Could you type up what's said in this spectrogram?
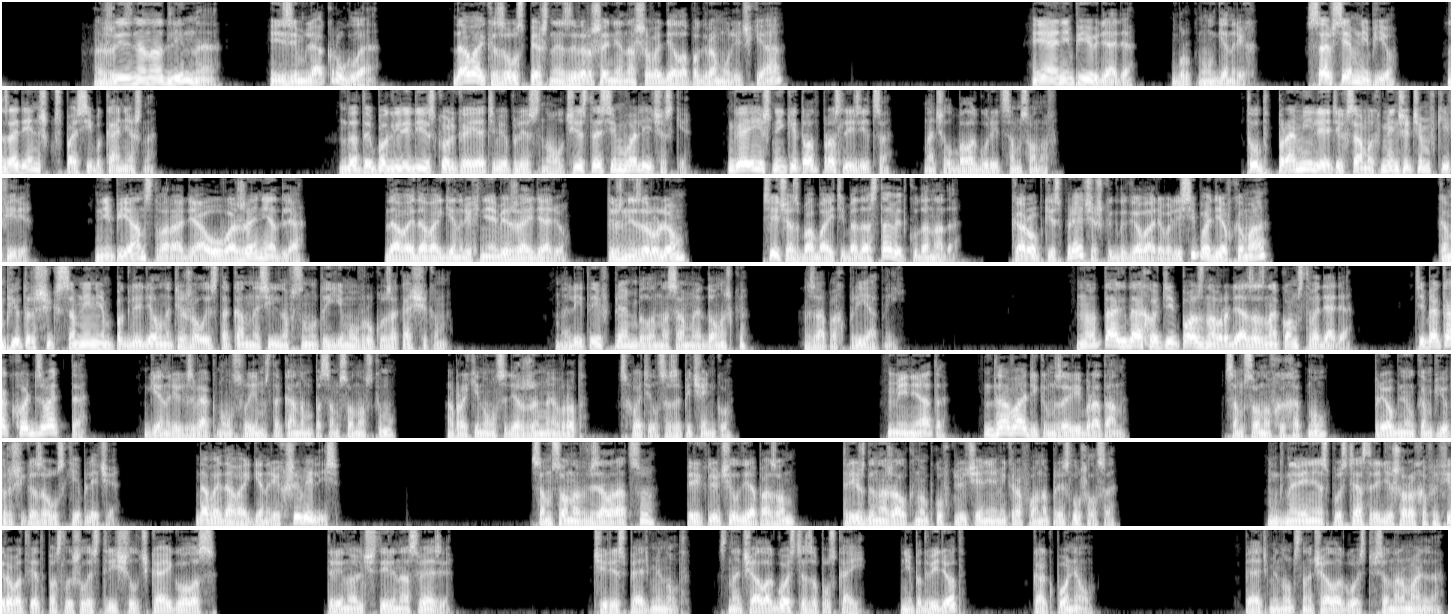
Жизнь она длинная, и земля круглая. Давай-ка за успешное завершение нашего дела по громулечке, а? Я не пью, дядя, буркнул Генрих. Совсем не пью. За денежку спасибо, конечно. Да ты погляди, сколько я тебе плеснул, чисто символически. Гаишники тот прослезится, начал балагурить Самсонов. Тут промили этих самых меньше, чем в кефире. Не пьянство ради, а уважение для... Давай-давай, Генрих, не обижай дядю. Ты же не за рулем? Сейчас бабай тебя доставит куда надо. Коробки спрячешь, как договаривались, и по девкам, а? Компьютерщик с сомнением поглядел на тяжелый стакан, насильно всунутый ему в руку заказчиком. Налито и впрямь было на самое донышко, запах приятный. «Ну тогда хоть и поздно, вроде за знакомство, дядя. Тебя как хоть звать-то?» Генрих звякнул своим стаканом по самсоновскому, опрокинул содержимое в рот, схватился за печеньку. «Меня-то? Да Вадиком зови, братан!» Самсонов хохотнул, приобнял компьютерщика за узкие плечи. «Давай-давай, Генрих, шевелись!» Самсонов взял рацию, переключил диапазон, трижды нажал кнопку включения микрофона, прислушался. Мгновение спустя среди шорохов эфира в ответ послышалось три щелчка и голос «304 на связи». «Через пять минут. Сначала гостя запускай. Не подведет?» «Как понял?» «Пять минут сначала гость. Все нормально.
